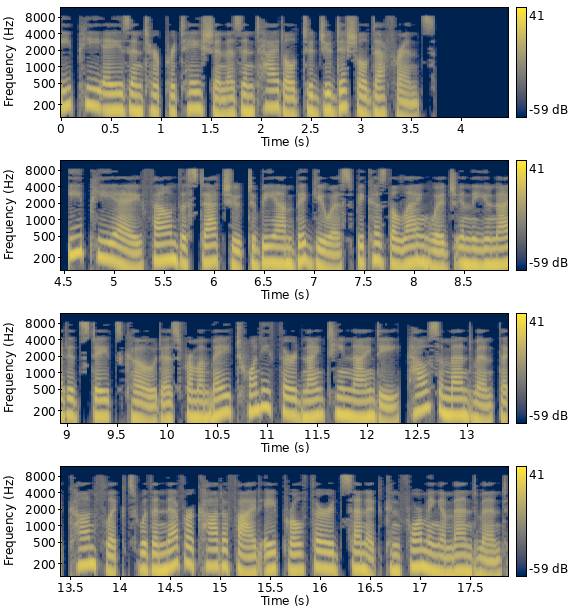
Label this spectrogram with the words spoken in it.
EPA's interpretation is entitled to judicial deference. EPA found the statute to be ambiguous because the language in the United States Code is from a May 23, 1990, House amendment that conflicts with a never codified April 3 Senate conforming amendment.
